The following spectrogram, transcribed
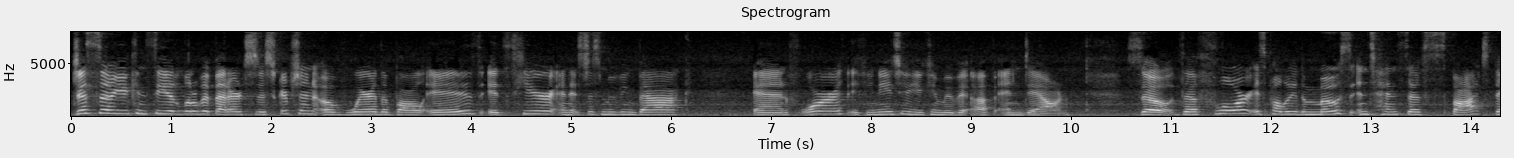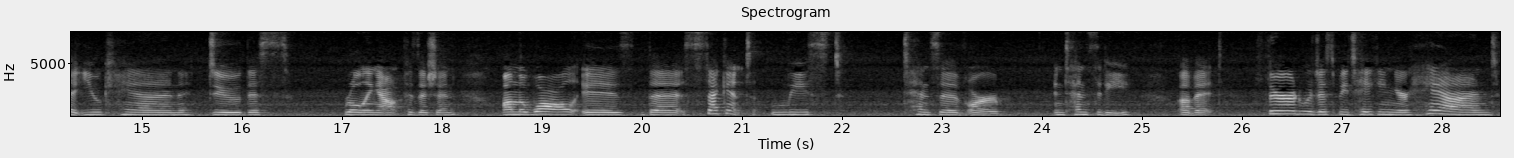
just so you can see a little bit better, it's a description of where the ball is. It's here and it's just moving back and forth. If you need to, you can move it up and down. So the floor is probably the most intensive spot that you can do this rolling out position. On the wall is the second least tensive or intensity of it Third would just be taking your hand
